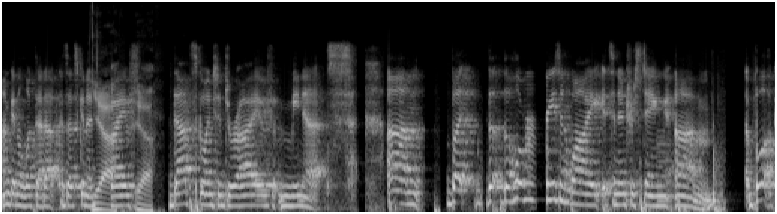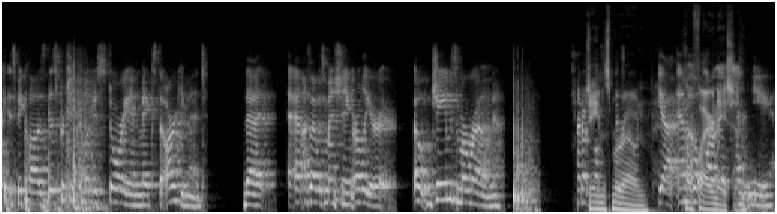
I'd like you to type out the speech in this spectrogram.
I'm going to look that up because that's going to yeah, drive, yeah. that's going to drive me nuts. Um, but the, the whole reason why it's an interesting um, book is because this particular historian makes the argument that, as I was mentioning earlier, oh, James Morone. James Morone. Yeah, Hellfire Nation.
